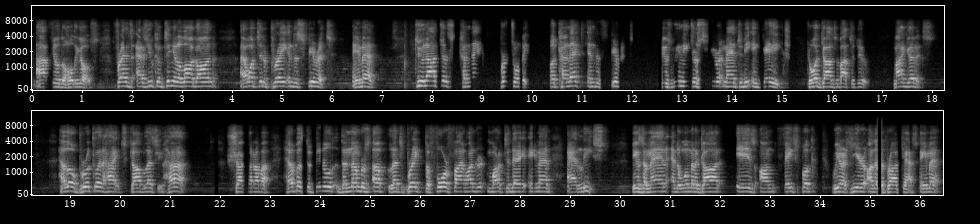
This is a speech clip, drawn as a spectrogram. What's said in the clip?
I feel the Holy Ghost. Friends, as you continue to log on, I want you to pray in the spirit. Amen. Do not just connect virtually, but connect in the spirit because we need your spirit man to be engaged to what God's about to do. My goodness. Hello, Brooklyn Heights. God bless you. Ha. Shakaraba. Help us to build the numbers up. Let's break the four, 500 mark today. Amen. At least. Because the man and the woman of God is on Facebook. We are here on the broadcast. Amen.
